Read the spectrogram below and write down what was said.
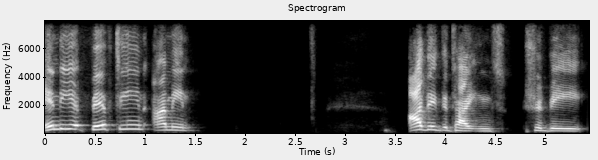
Indy at 15. I mean, I think the Titans should be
